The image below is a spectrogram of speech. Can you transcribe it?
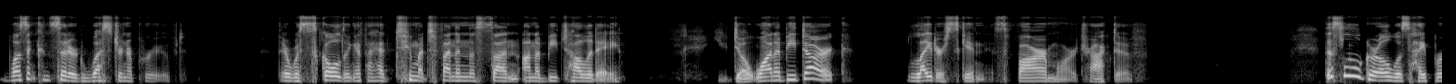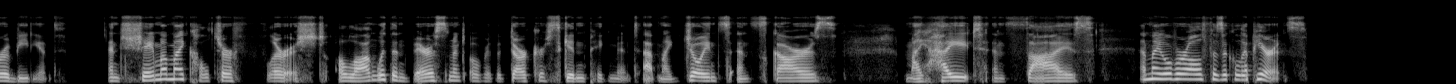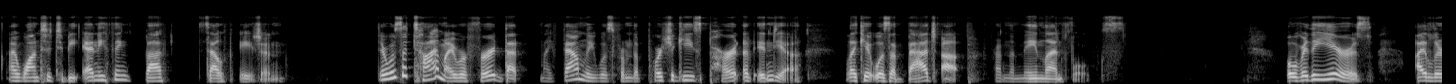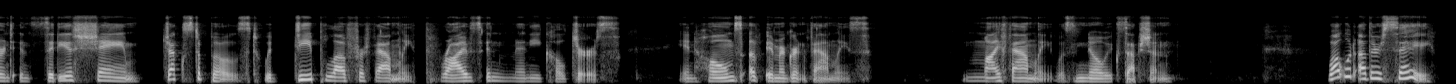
wasn't considered Western approved. There was scolding if I had too much fun in the sun on a beach holiday. You don't want to be dark. Lighter skin is far more attractive. This little girl was hyper obedient, and shame of my culture flourished, along with embarrassment over the darker skin pigment at my joints and scars, my height and size, and my overall physical appearance. I wanted to be anything but South Asian. There was a time I referred that my family was from the Portuguese part of India, like it was a badge up from the mainland folks. Over the years, I learned insidious shame juxtaposed with deep love for family thrives in many cultures, in homes of immigrant families. My family was no exception. What would others say?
